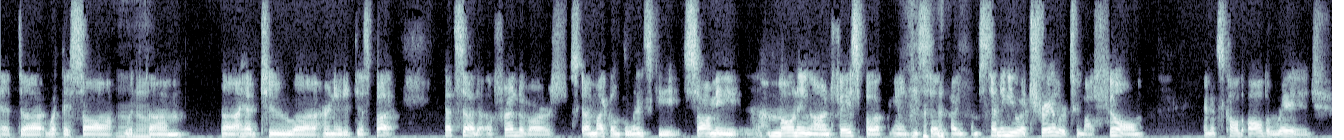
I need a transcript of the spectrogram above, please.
at uh, what they saw. Oh, with no. um, uh, I had two uh, herniated discs. But that said, a friend of ours, this guy Michael Galinsky, saw me moaning on Facebook, and he said, I, "I'm sending you a trailer to my film." and it's called All the Rage,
